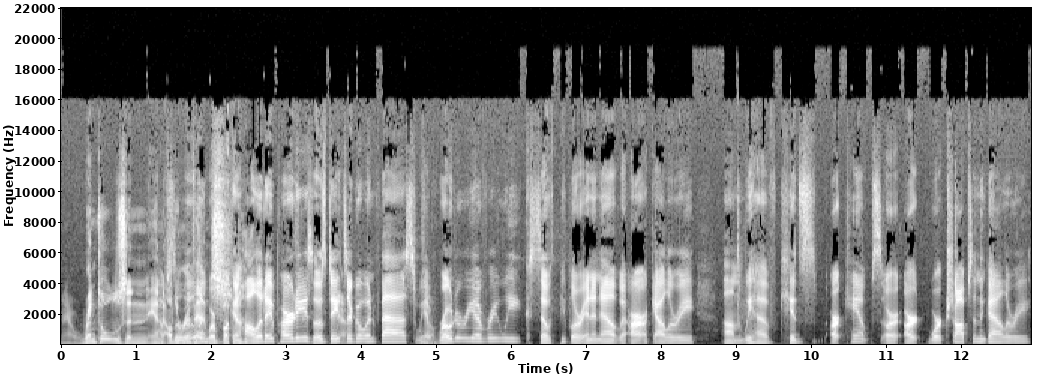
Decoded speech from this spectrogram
you know, rentals and, and other events. We're booking holiday parties. Those dates Yeah. are going fast. We have Rotary every week, so people are in and out. Our art gallery. Um, we have kids art camps or art workshops in the gallery.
